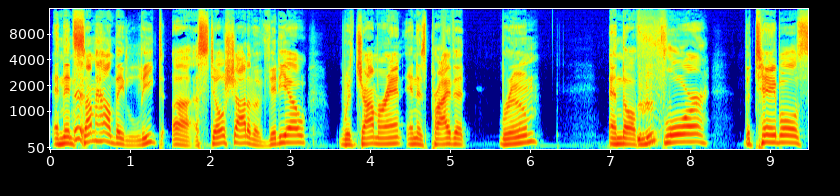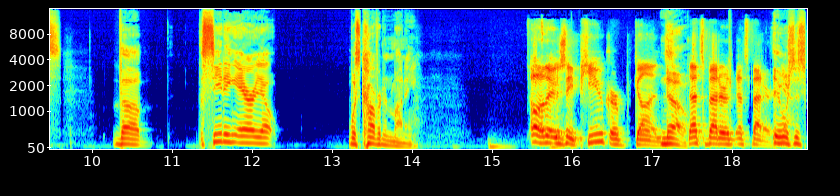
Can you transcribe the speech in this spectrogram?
And then somehow they leaked uh, a still shot of a video with Ja Morant in his private room, and the floor, the tables, the seating area was covered in money. Oh, they say puke or guns. No. that's better. That's better. It was just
